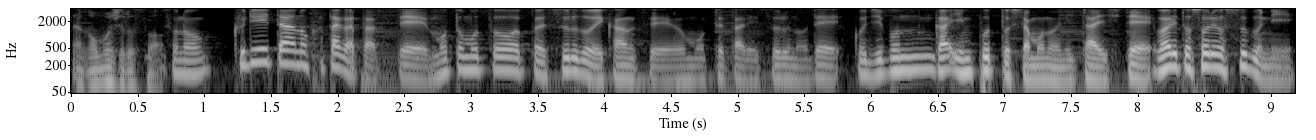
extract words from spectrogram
なんか面白そう。そのクリエイターの方々ってもともとやっぱり鋭い感性を持ってたりするのでこう自分がインプットしたものに対して割とそれをすぐに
